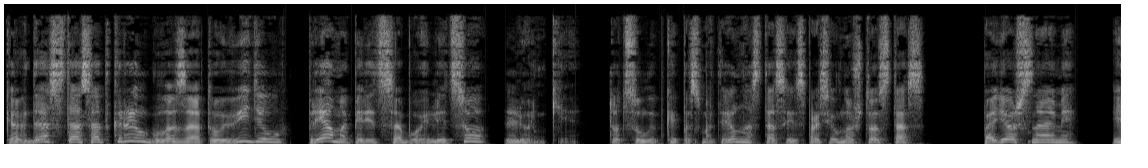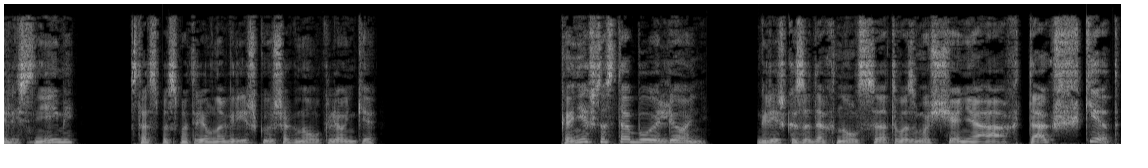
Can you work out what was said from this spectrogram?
Когда Стас открыл глаза, то увидел прямо перед собой лицо Леньки. Тот с улыбкой посмотрел на Стаса и спросил, «Ну что, Стас, пойдешь с нами или с ними?» Стас посмотрел на Гришку и шагнул к Леньке. «Конечно, с тобой, Лень!» Гришка задохнулся от возмущения. «Ах, так, шкет!»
